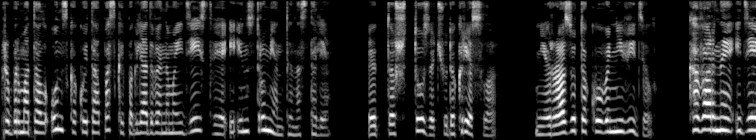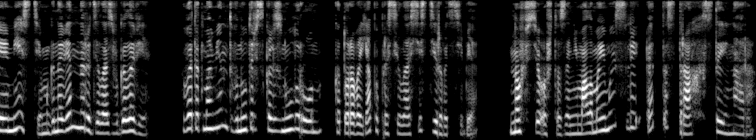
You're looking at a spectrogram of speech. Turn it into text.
пробормотал он с какой-то опаской, поглядывая на мои действия и инструменты на столе. Это что за чудо-кресло? Ни разу такого не видел. Коварная идея мести мгновенно родилась в голове. В этот момент внутрь скользнул Рон, которого я попросила ассистировать себе. Но все, что занимало мои мысли, это страх Стейнара.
